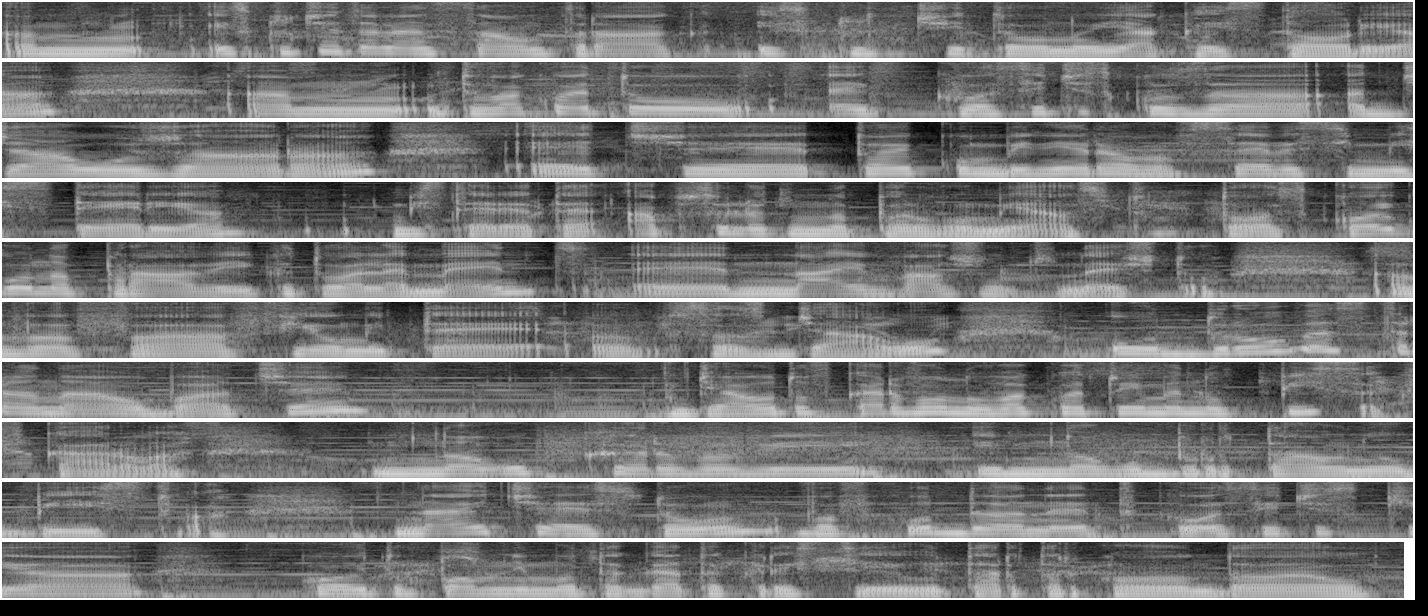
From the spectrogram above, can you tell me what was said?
Ам, изключителен саундтрак, изключително яка история. Ам, това, което е класическо за Аджало жанра, е, че той комбинира в себе си мистерия. Мистерията е абсолютно на първо място. Тоест, кой го направи като елемент е най-важното нещо в а, филмите а, с Джало. От друга страна обаче, Дялото вкарва това, което именно писък вкарва. Много кървави и много брутални убийства. Най-често в Худънет, класическия който помним от Агата Кристи и от Артър Конан Дойл,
